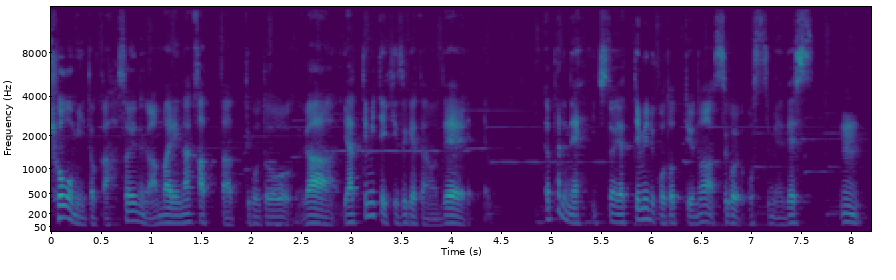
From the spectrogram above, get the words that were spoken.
興味とかそういうのがあんまりなかったってことがやってみて気づけたのでやっぱりね一度やってみることっていうのはすごいおすすめです。うん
